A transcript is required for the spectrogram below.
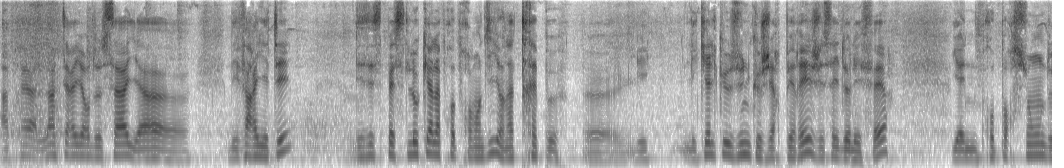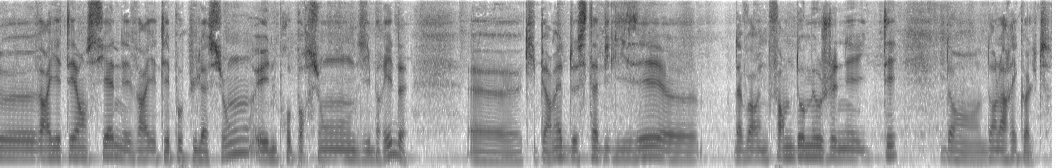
Après, à l'intérieur de ça, il y a des variétés. Des espèces locales à proprement dit, il y en a très peu. les, les quelques-unes que j'ai repérées, j'essaye de les faire. Il y a une proportion de variétés anciennes et variétés population et une proportion d'hybrides qui permettent de stabiliser, d'avoir une forme d'homogénéité dans, dans la récolte.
